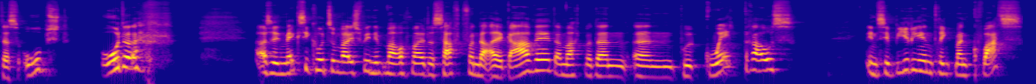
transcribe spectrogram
das Obst. Oder, also in Mexiko zum Beispiel nimmt man auch mal das Saft von der Algarve, da macht man dann ein Pulquet draus. In Sibirien trinkt man Quass,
